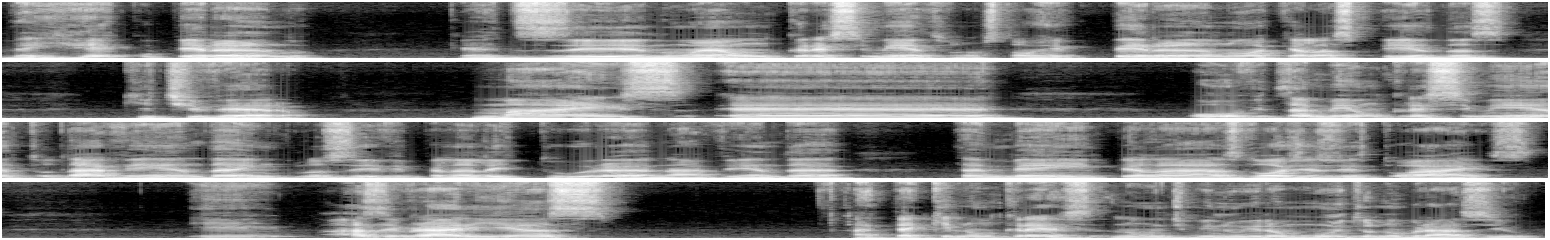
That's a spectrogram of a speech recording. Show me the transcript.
vem recuperando, quer dizer, não é um crescimento, nós estamos recuperando aquelas perdas que tiveram. Mas é, houve também um crescimento da venda, inclusive pela leitura, na venda também pelas lojas virtuais. E as livrarias até que não, cres... não diminuíram muito no Brasil.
